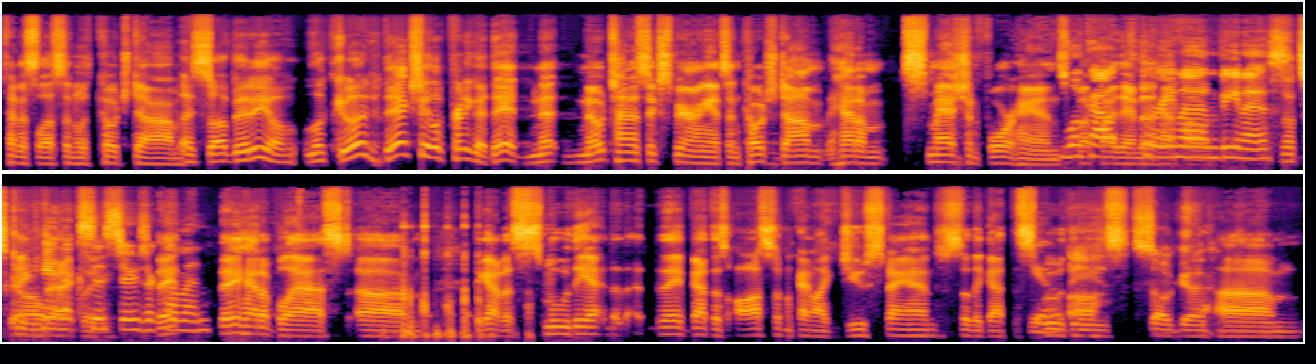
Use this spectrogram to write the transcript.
tennis lesson with Coach Dom. I saw video. Looked good. They actually looked pretty good. They had no, no tennis experience, and Coach Dom had them smashing forehands. Look but by out, the end of the half Karina hour. and Venus. Let's The go. Kaduk Exactly. sisters are They- coming. They had a blast. Um, they got a smoothie. They've got this awesome kind of like juice stand. So they got the Cute. Oh, smoothies. so good. Um,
